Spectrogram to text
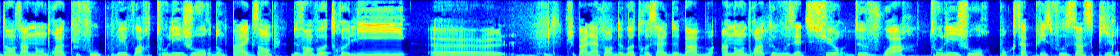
dans un endroit que vous pouvez voir tous les jours. Donc par exemple devant votre lit, euh, je sais pas la porte de votre salle de bain, un endroit que vous êtes sûr de voir tous les jours pour que ça puisse vous inspirer.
